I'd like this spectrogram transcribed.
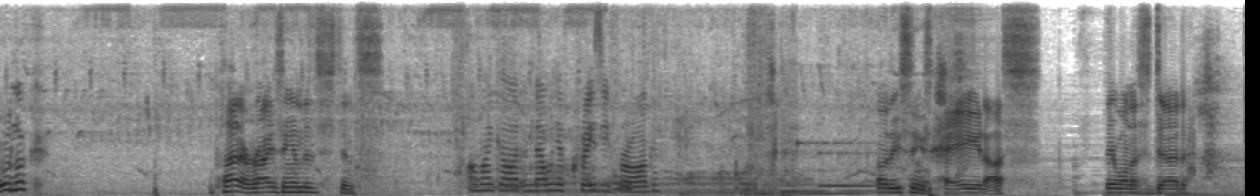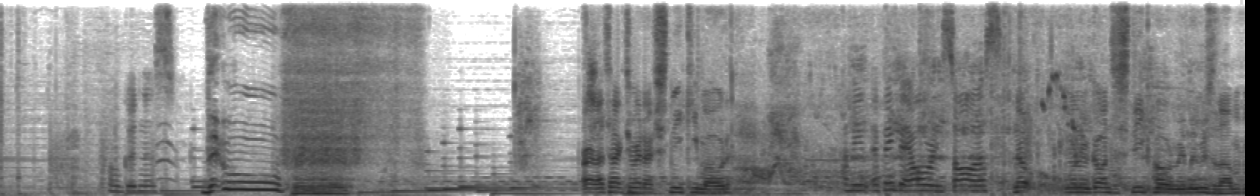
look! A planet rising in the distance. Oh my god, and now we have Crazy Frog. Oh, these things hate us. They want us dead. Oh goodness. The oof! Alright, let's activate our sneaky mode. I mean, I think they already saw us. Nope, when we go into sneak mode, we lose them.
